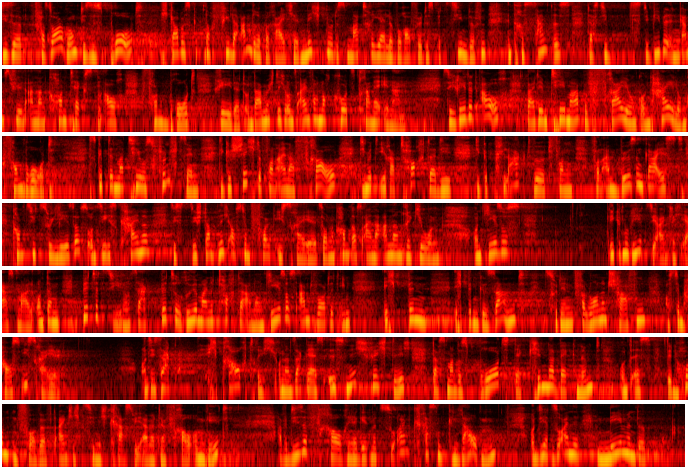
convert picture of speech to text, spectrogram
diese Versorgung, dieses Brot, ich glaube, es gibt noch viele andere Bereiche, nicht nur das Materielle, worauf wir das beziehen dürfen. Interessant ist, dass die, dass die Bibel in ganz vielen anderen Kontexten auch von Brot redet. Und da möchte ich uns einfach noch kurz dran erinnern. Sie redet auch bei dem Thema Befreiung und Heilung vom Brot. Es gibt in Matthäus 15 die Geschichte von einer Frau, die mit ihrer Tochter, die, die geplagt wird von, von einem bösen Geist, kommt sie zu Jesus und sie ist keine, sie, sie stammt nicht aus dem Volk Israel, sondern kommt aus einer anderen Region. Und Jesus ignoriert sie eigentlich erstmal und dann bittet sie ihn und sagt, bitte rühre meine Tochter an. Und Jesus antwortet ihm, ich bin, ich bin gesandt zu den verlorenen Schafen aus dem Haus Israel. Und sie sagt, ich brauche dich. Und dann sagt er, es ist nicht richtig, dass man das Brot der Kinder wegnimmt und es den Hunden vorwirft. Eigentlich ziemlich krass, wie er mit der Frau umgeht. Aber diese Frau reagiert mit so einem krassen Glauben und die hat so eine nehmende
